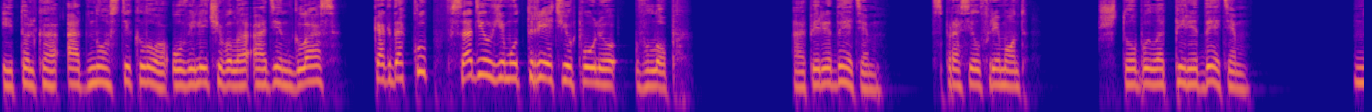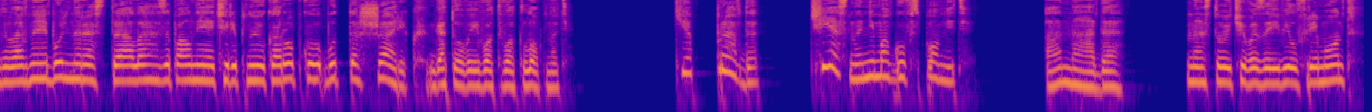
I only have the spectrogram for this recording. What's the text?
и только одно стекло увеличивало один глаз, когда Куб всадил ему третью пулю в лоб. А перед этим, спросил Фримонт, что было перед этим? Головная боль нарастала, заполняя черепную коробку, будто шарик, готовый вот-вот лопнуть. Я правда, честно, не могу вспомнить. А надо, настойчиво заявил Фримонт,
